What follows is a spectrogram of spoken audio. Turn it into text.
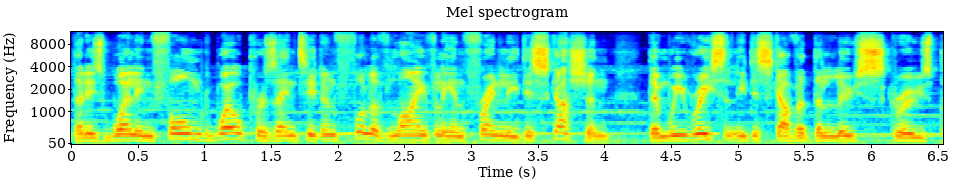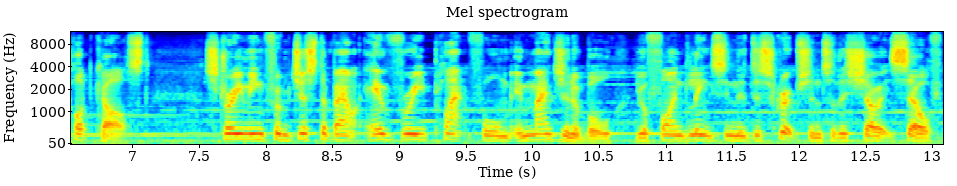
that is well informed, well presented and full of lively and friendly discussion then we recently discovered the Loose Screws podcast. Streaming from just about every platform imaginable you'll find links in the description to the show itself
